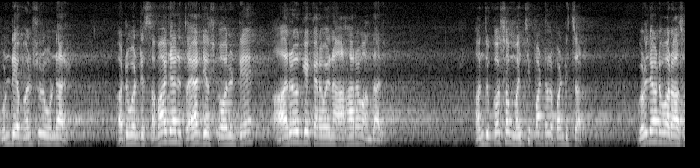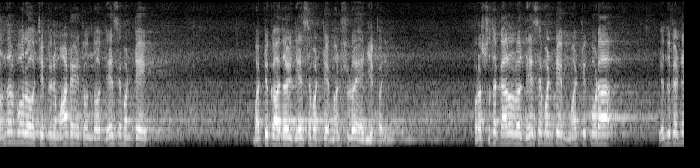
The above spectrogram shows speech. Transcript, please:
ఉండే మనుషులు ఉండాలి. అటువంటి సమాజాన్ని తయారు చేసుకోవాలంటే ఆరోగ్యకరమైన ఆహారం అందాలి. అందుకోసం మంచి పంటలు పండించాలి. గురజాడ వారు ఆ సందర్భంలో చెప్పిన మాట అవుతుందో దేశం అంటే మట్టి కాదో దేశం అంటే మనుషుడు అని చెప్పని. ప్రస్తుత కాలంలో దేశం అంటే మట్టి కూడా ఎందుకంటే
